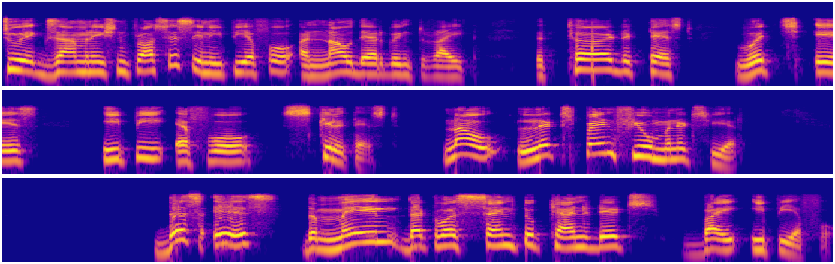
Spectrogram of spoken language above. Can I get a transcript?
two examination process in EPFO and now they are going to write the third test which is EPFO skill test. Now let's spend few minutes here. This is the mail that was sent to candidates by EPFO.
